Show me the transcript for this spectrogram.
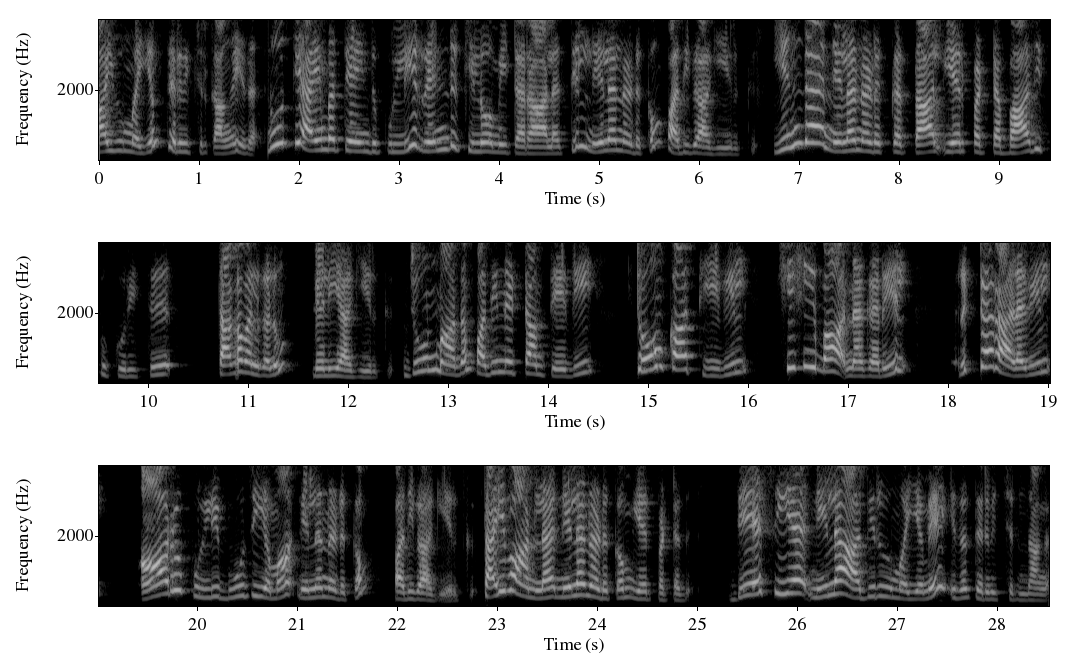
ஆய்வு மையம் தெரிவிச்சிருக்காங்க இதை. நூத்தி ஐம்பத்தி ஐந்து புள்ளி ரெண்டு கிலோமீட்டர் ஆழத்தில் நிலநடுக்கம் பதிவாகி இருக்கு. இந்த நிலநடுக்கத்தால் ஏற்பட்ட பாதிப்பு குறித்து தகவல்களும் வெளியாகி இருக்கு. ஜூன் மாதம் பதினெட்டாம் தேதி டோம்கா தீவில் ஹிஹிபா நகரில் ரிக்டர் அளவில் ஆறு புள்ளி பூஜ்ஜியமா நிலநடுக்கம் பதிவாகியிருக்கு தைவான்ல நிலநடுக்கம் ஏற்பட்டது. தேசிய நில அதிர்வு மையமே இதை தெரிவிச்சிருந்தாங்க.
